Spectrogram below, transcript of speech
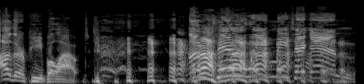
other people out. Until we meet again.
